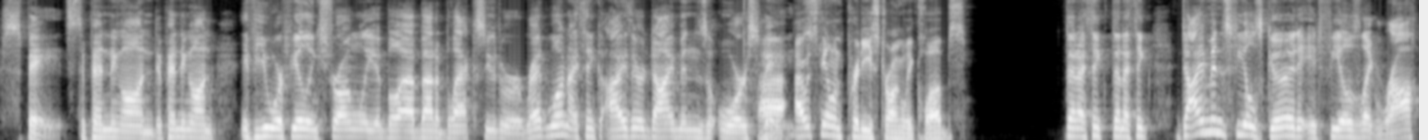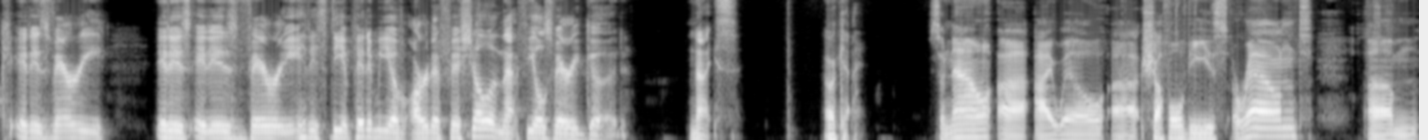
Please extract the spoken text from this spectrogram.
spades, depending on depending on if you were feeling strongly about a black suit or a red one. I think either diamonds or Uh, spades. I was feeling pretty strongly clubs. Then I think then I think diamonds feels good. It feels like rock. It is very it is it is very it is the epitome of artificial and that feels very good. Nice. Okay. So now uh, I will uh, shuffle these around. Um,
